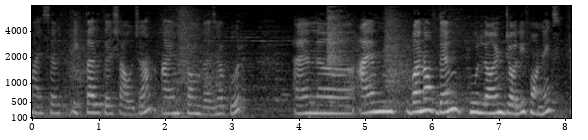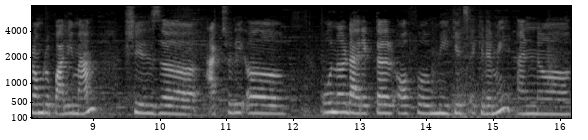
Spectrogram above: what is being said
myself Ekta Ritesh Ahuja. I am from Vaijapur and uh, I am one of them who learned Jolly Phonics from Rupali ma'am. She is uh, actually a owner director of uh, Me Kids Academy and uh,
